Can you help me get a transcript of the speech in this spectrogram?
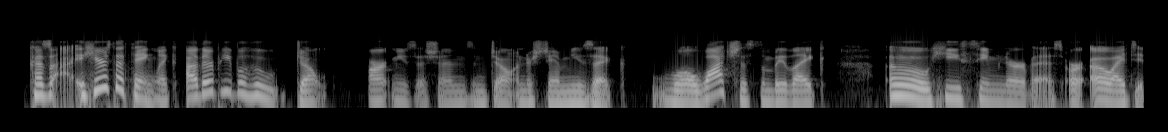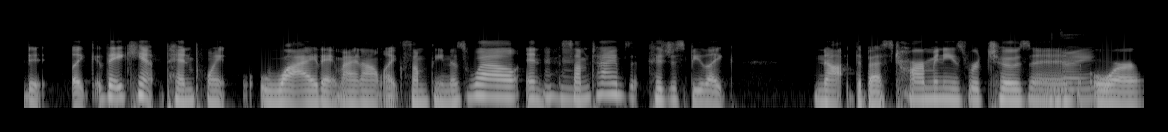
because here's the thing like other people who don't aren't musicians and don't understand music will watch this and be like oh he seemed nervous or oh i did it like they can't pinpoint why they might not like something as well and Mhm. sometimes it could just be like not the best harmonies were chosen Right. or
